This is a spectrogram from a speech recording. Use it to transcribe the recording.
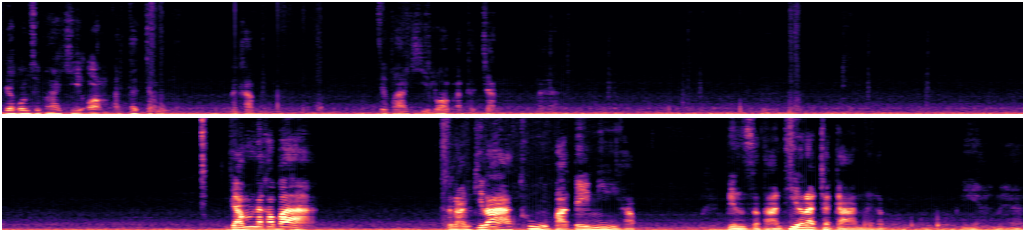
เดี๋ยวผมจะพาขี่อ้อมอัศจรรย์นะครับจะพาขี่รอบอัศจรรย์นะฮะย้ำนะครับว่า สนามกีฬาทู่ปาเตมี่ครับ เป็นสถานที่ราชการนะครับเนี่ยนะฮะ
